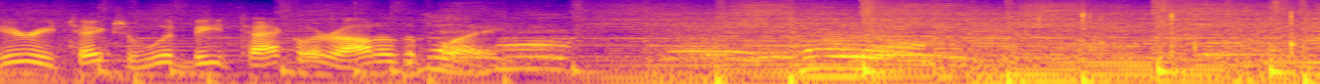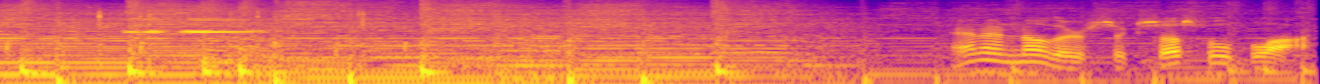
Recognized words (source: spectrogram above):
Here he takes a would-be tackler out of the play. And another successful block.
